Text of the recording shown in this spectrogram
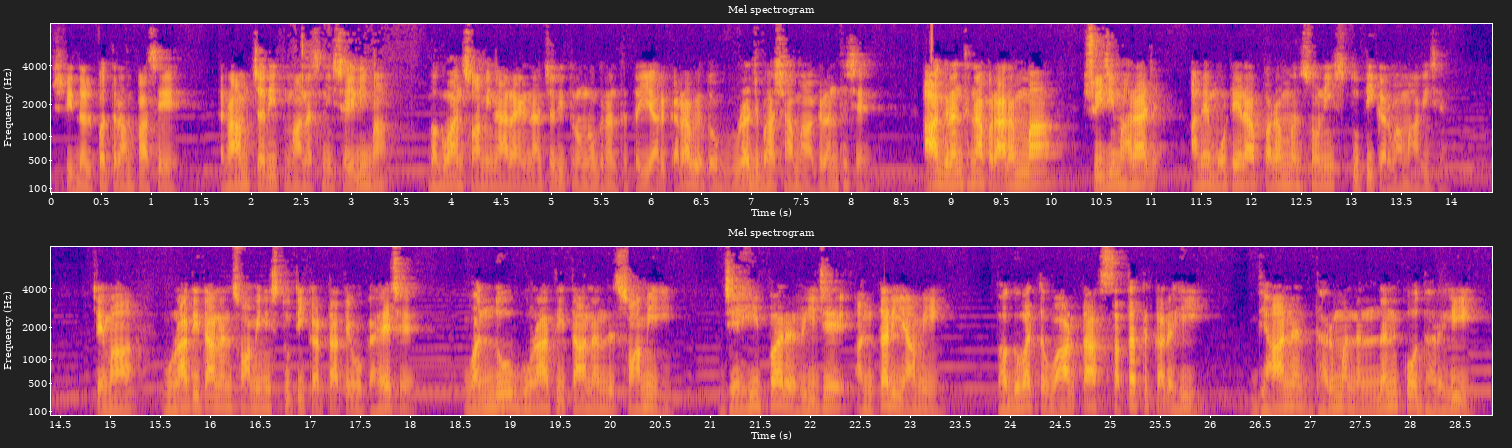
શ્રી દલપતરામ પાસે રામચરિત માનસની શૈલીમાં ભગવાન સ્વામિનારાયણના ચરિત્રોનો ગ્રંથ તૈયાર કરાવ્યો તો વ્રજ ભાષામાં ગ્રંથ છે. આ ગ્રંથના પ્રારંભમાં શ્રીજી મહારાજ અને મોટેરા પરમહંસોની સ્તુતિ કરવામાં આવી છે. તેમાં ગુણાતીતાનંદ સ્વામીની સ્તુતિ કરતા તેઓ કહે છે, વંદુ ગુણાતીતાનંદ સ્વામી, જેહી પર રીજે અંતર્યામી, ભગવત વાર્તા સતત કરહી ધ્યાન કો ધરહી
